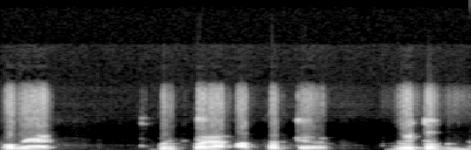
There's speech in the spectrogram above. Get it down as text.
হোমওয়ার্ক করা অত্যন্ত গুরুত্বপূর্ণ।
